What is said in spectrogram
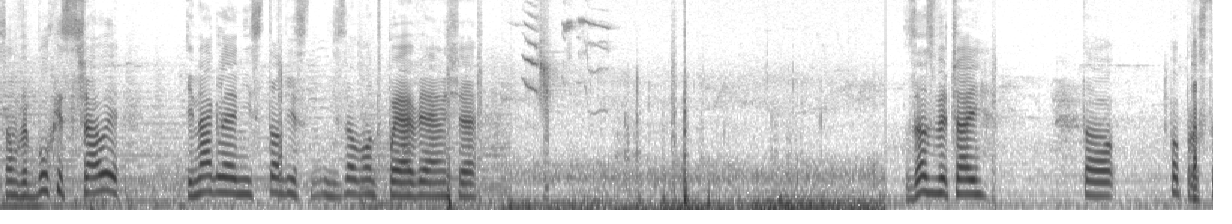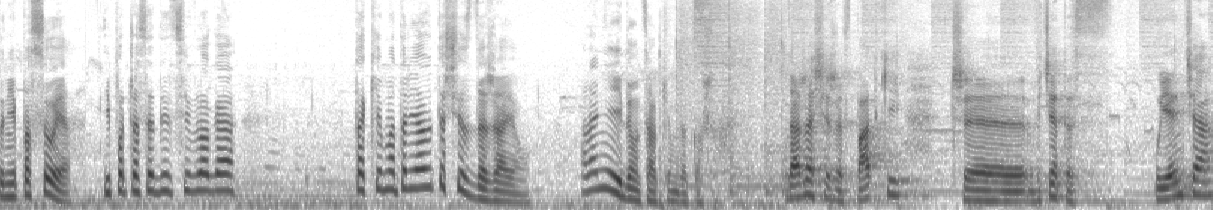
są wybuchy, strzały i nagle ni stąd, ni zowąd pojawiają się Zazwyczaj to po prostu nie pasuje. I podczas edycji vloga takie materiały też się zdarzają, ale nie idą całkiem do kosza. Zdarza się, że wpadki czy wycięte ujęcia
